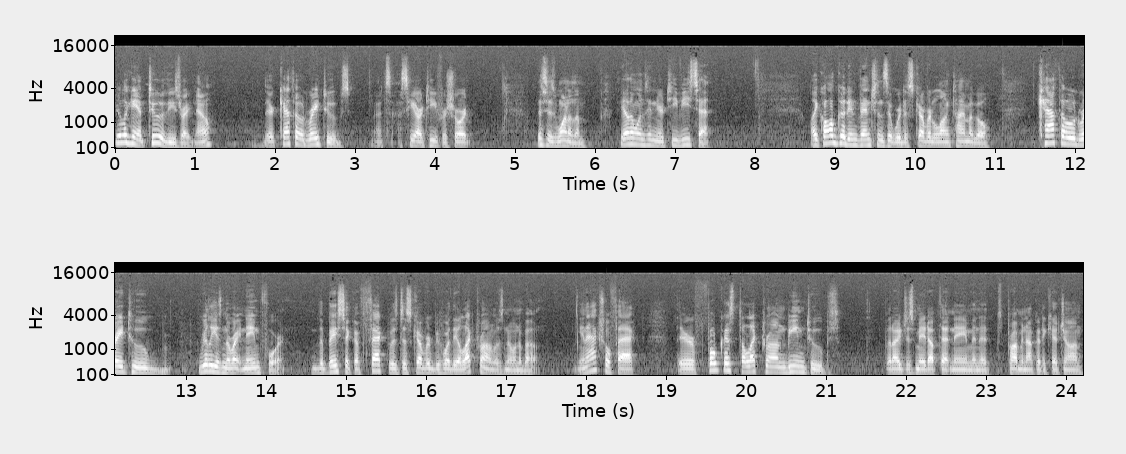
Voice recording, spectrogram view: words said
You're looking at two of these right now. They're cathode ray tubes. That's CRT for short. This is one of them. The other one's in your TV set. Like all good inventions that were discovered a long time ago, cathode ray tube really isn't the right name for it. The basic effect was discovered before the electron was known about. In actual fact, they're focused electron beam tubes, but I just made up that name and it's probably not going to catch on.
